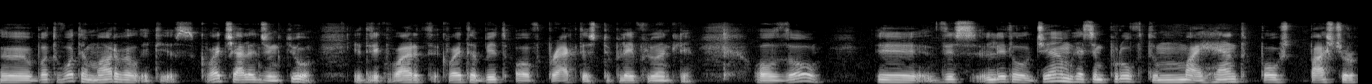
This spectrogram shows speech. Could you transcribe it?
uh, but what a marvel it is. Quite challenging too. It required quite a bit of practice to play fluently. Although uh, this little gem has improved my hand posture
